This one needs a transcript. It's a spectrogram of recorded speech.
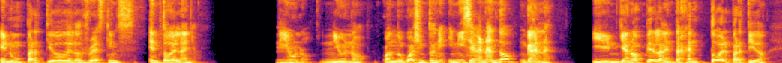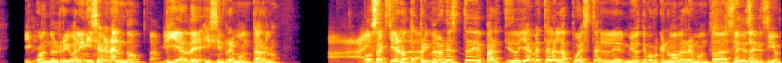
en un partido de los Redskins en todo el año. Ni uno. Ni uno. Cuando Washington inicia ganando, gana. Y ya no pierde la ventaja en todo el partido. Y cuando el rival inicia ganando, pierde y sin remontarlo. O sea, quien anote primero en este partido ya métale la apuesta en el medio tiempo porque no va a haber remontada, así de sencillo.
